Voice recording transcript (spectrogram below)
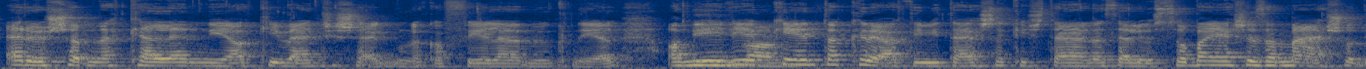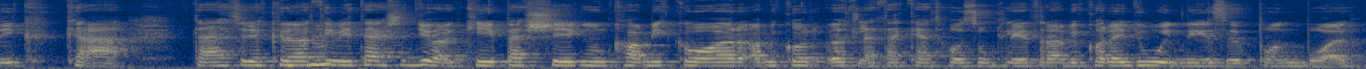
Erősebbnek kell lennie a kíváncsiságunknak a félelmünknél, ami Így egyébként van. a kreativitásnak is talán az előszobája, és ez a második K tehát, hogy a kreativitás uh-huh. egy olyan képességünk, amikor, amikor ötleteket hozunk létre, amikor egy új nézőpontból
